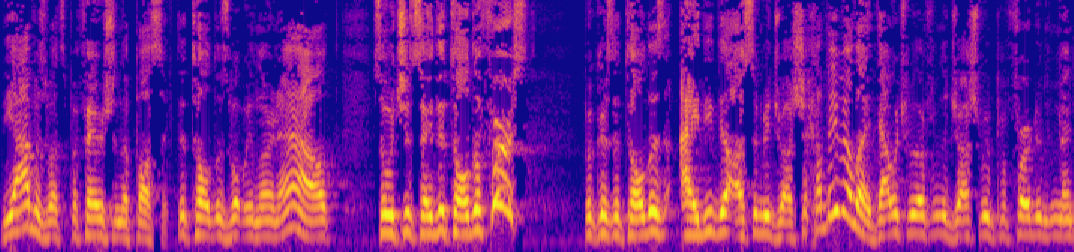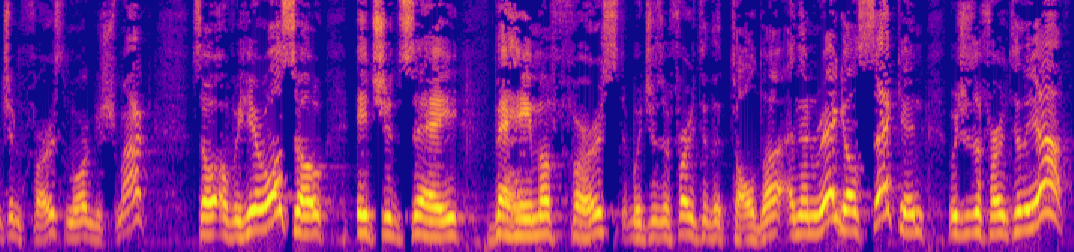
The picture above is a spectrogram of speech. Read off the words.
the Av is what's beferish in the pasuk. The told us what we learn out, so we should say the told first. Because it told us, "Aidi de asam midrasha chavivalei." That which we learned from the Joshua, we prefer to mention first, more geshmak. So over here also, it should say behema first, which is referring to the tolda, and then regel second, which is referring to the av.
